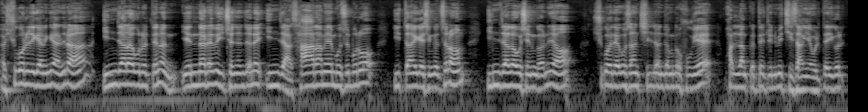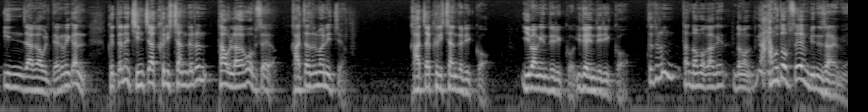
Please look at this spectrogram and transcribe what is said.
휴거를 얘기하는 게 아니라 인자라고 그럴 때는 옛날에도 2000년 전에 인자 사람의 모습으로 이 땅에 계신 것처럼 인자가 오시는 거는요. 휴거되고서 한 7년 정도 후에 환란 끝에 주님이 지상에 올 때 이걸 인자가 올 때 그러니까 그때는 진짜 크리스찬들은 다 올라가고 없어요. 가짜들만 있죠. 가짜 크리스찬들 있고 이방인들 있고 유대인들 있고 그들은 다 넘어가게 넘어 아무도 없어요 믿는 사람이.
